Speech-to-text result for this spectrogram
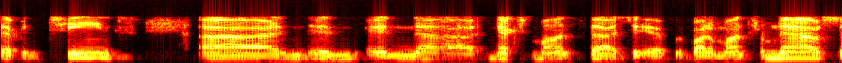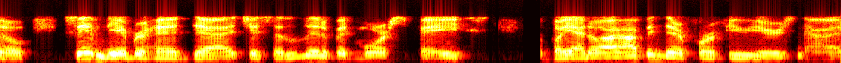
Seventeenth uh, in in uh, next month, uh, say about a month from now. So, same neighborhood, uh, just a little bit more space. But yeah, no, I, I've been there for a few years now.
